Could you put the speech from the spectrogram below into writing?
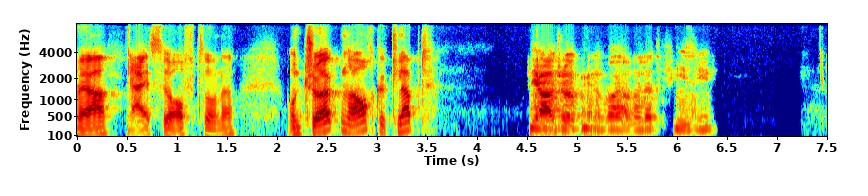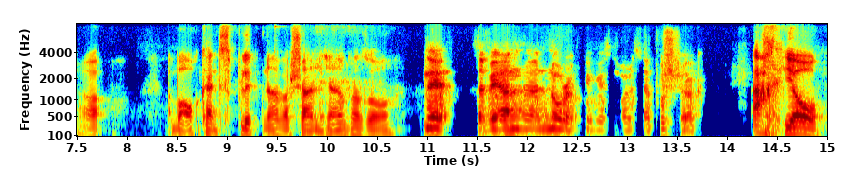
Ja, ja, ist ja oft so, ne? Und Jerken auch geklappt? Ja, Jerken war ja relativ easy. Ja, aber auch kein Split, ne? Wahrscheinlich einfach so. Nee, das wäre ein äh, No-Rap gewesen, weil es ja Push-Jerk. Ach, yo.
